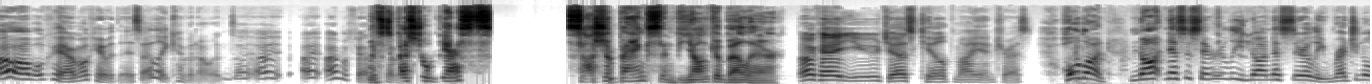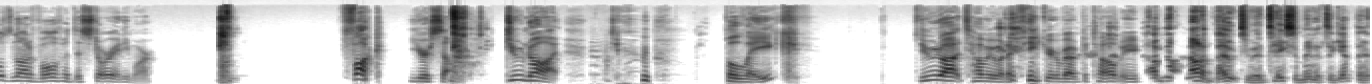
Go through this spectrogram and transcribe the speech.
Oh, I'm okay. I'm okay with this. I like Kevin Owens. I, I, I I'm a fan with of Kevin. special guests Sasha Banks and Bianca Belair. Okay, you just killed my interest. Hold on. Not necessarily, not necessarily. Reginald's not involved with this story anymore. Fuck yourself. Do not. Blake? Do not tell me what I think you're about to tell me. I'm not, not about to. It takes a minute to get there.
